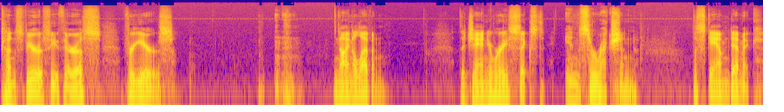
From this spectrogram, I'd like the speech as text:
conspiracy theorists for years. 9 11, the January 6th insurrection, the scamdemic,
